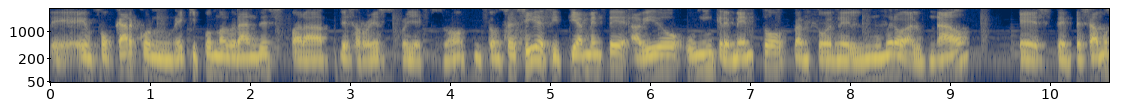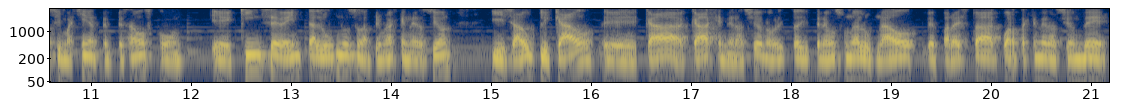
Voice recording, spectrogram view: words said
enfocar con equipos más grandes para desarrollar estos proyectos, ¿no? Entonces sí, definitivamente ha habido un incremento tanto en el número de alumnado, este, empezamos, imagínate, empezamos con 15, eh, 20 alumnos en la primera generación y se ha duplicado eh, cada, cada generación. Ahorita tenemos un alumnado de, para esta cuarta generación de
